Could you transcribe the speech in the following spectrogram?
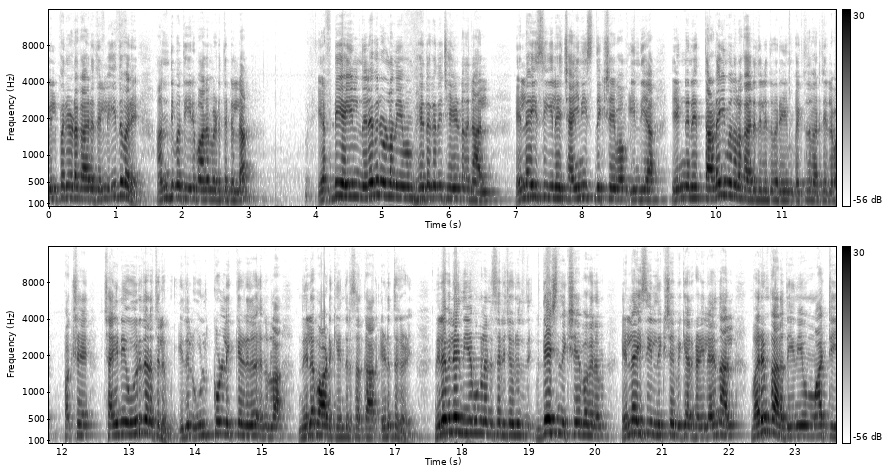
വിൽപ്പനയുടെ കാര്യത്തിൽ ഇതുവരെ അന്തിമ തീരുമാനമെടുത്തിട്ടില്ല. എഫ് ഡി ഐയിൽ നിലവിലുള്ള നിയമം ഭേദഗതി ചെയ്യേണ്ടതിനാൽ എൽ ഐ സിയിലെ ചൈനീസ് നിക്ഷേപം ഇന്ത്യ എങ്ങനെ തടയുമെന്നുള്ള കാര്യത്തിൽ ഇതുവരെയും വ്യക്തത വരുത്തിയില്ല പക്ഷേ ചൈനയെ ഒരു തരത്തിലും ഇതിൽ ഉൾക്കൊള്ളിക്കരുത് എന്നുള്ള നിലപാട് കേന്ദ്ര സർക്കാർ എടുത്തു കഴിഞ്ഞു. നിലവിലെ നിയമങ്ങൾ അനുസരിച്ച് ഒരു വിദേശ നിക്ഷേപകനും എൽ ഐ സിയിൽ നിക്ഷേപിക്കാൻ കഴിയില്ല. എന്നാൽ വരും കാലത്ത് ഈ നിയമം മാറ്റി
